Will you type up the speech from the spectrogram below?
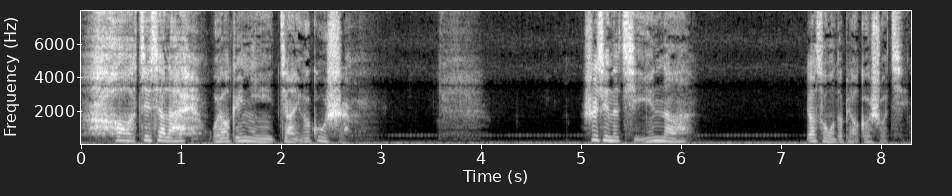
好，接下来我要给你讲一个故事。事情的起因呢，要从我的表哥说起。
